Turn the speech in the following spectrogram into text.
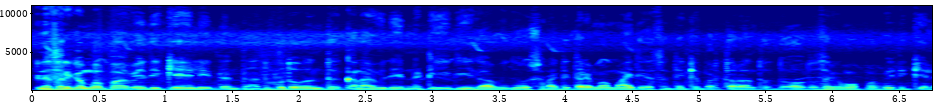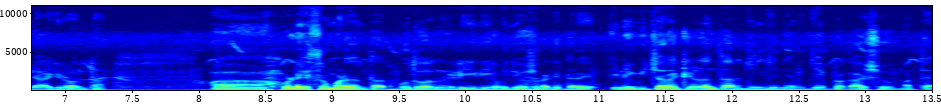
ಇನ್ನು ಸರಿಗಮ್ಮಪ್ಪ ವೇದಿಕೆಯಲ್ಲಿ ಇದ್ದಂಥ ಅದ್ಭುತವಾದಂಥ ಕಲಾವಿದೆ, ನಟಿ ಇದೀಗ ವಿಧಿವಶರಾಗಿದ್ದಾರೆ ಎಂಬ ಮಾಹಿತಿ ಸದ್ಯಕ್ಕೆ ಬರ್ತಾರಂಥದ್ದು ಅವರು ಸರಿಗಮ್ಮಪ್ಪ ವೇದಿಕೆಯಲ್ಲಿ ಆಗಿರುವಂಥ ಒಳ್ಳೆಯ ಒಳ್ಳೆ ಹೆಸರು ಮಾಡಿದಂಥ ಅದ್ಭುತವಾದ ನಟಿ ಇದೀಗ ವಿಧಿವಶರಾಗಿದ್ದಾರೆ. ಇನ್ನು ವಿಚಾರ ಕೇಳಿದಂಥ ಅರ್ಜುನ್ ಜಿನ್ನೆ ವಿಜಯ್ ಪ್ರಕಾಶು ಮತ್ತು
